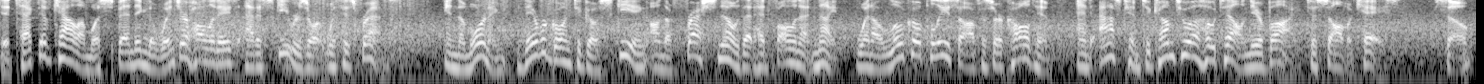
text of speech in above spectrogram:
Detective Callum was spending the winter holidays at a ski resort with his friends. In the morning, they were going to go skiing on the fresh snow that had fallen at night when a local police officer called him and asked him to come to a hotel nearby to solve a case. So,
